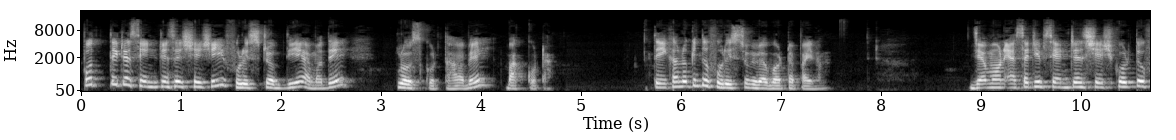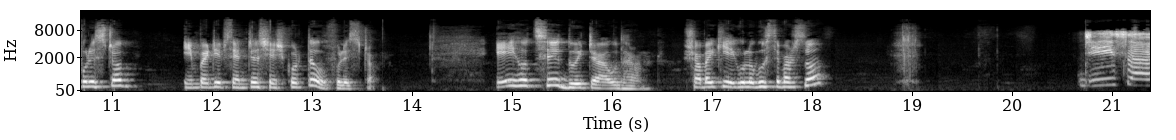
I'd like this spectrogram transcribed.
প্রত্যেকটা সেন্টেন্সের শেষেই ফুল স্টপ দিয়ে আমাদের ক্লোজ করতে হবে বাক্যটা। তো এখানেও কিন্তু ফুল স্টপের ব্যবহারটা পাইলাম। যেমন অ্যাসাটিভ সেন্টেন্স শেষ করতেও ফুল স্টপ ইম্পারেটিভ সেন্টেন্স শেষ করতেও ফুল স্টপ এই হচ্ছে দুইটা উদাহরণ। সবাই কি এগুলো বুঝতে পারছ? জি স্যার।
